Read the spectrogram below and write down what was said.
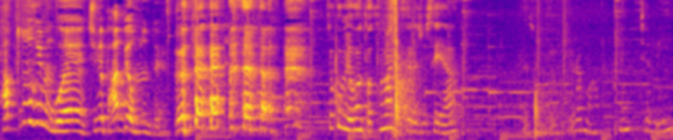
밥 도둑이면 뭐해? 집에 밥이 없는데. 조금 요건 도톰하게 썰어주세요. 이 정도. 여러분 0.2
